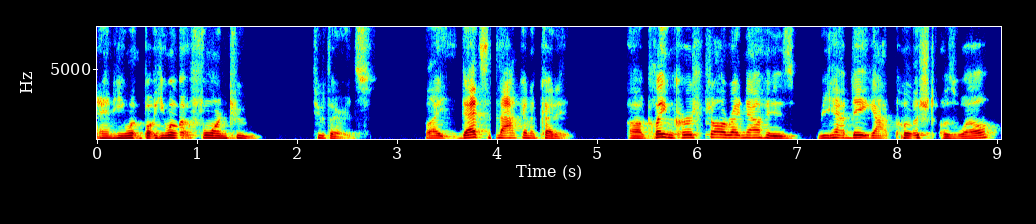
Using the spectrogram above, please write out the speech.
And he went but he went four and two two thirds. Like that's not going to cut it. Uh, Clayton Kershaw right now, his rehab date got pushed as well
